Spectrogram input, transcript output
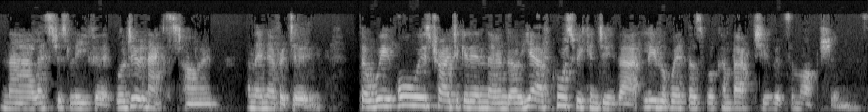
nah, let's just leave it. We'll do it next time. And they never do. So we always try to get in there and go, yeah, of course we can do that. Leave it with us. We'll come back to you with some options.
